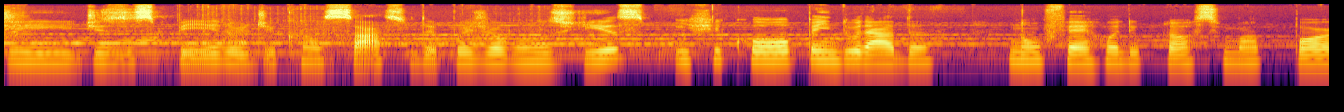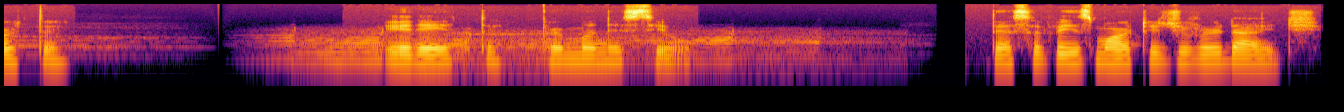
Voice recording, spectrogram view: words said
de desespero, de cansaço depois de alguns dias e ficou pendurada num ferro ali próximo à porta. Ereta permaneceu. Dessa vez morta de verdade.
